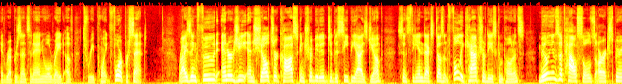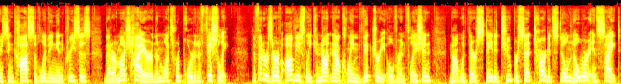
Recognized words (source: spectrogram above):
It represents an annual rate of 3.4%. Rising food, energy, and shelter costs contributed to the CPI's jump. Since the index doesn't fully capture these components, millions of households are experiencing costs of living increases that are much higher than what's reported officially. The Federal Reserve obviously cannot now claim victory over inflation, not with their stated 2% target still nowhere in sight,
